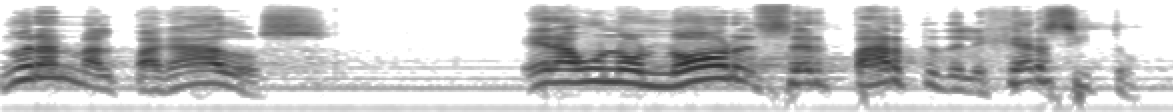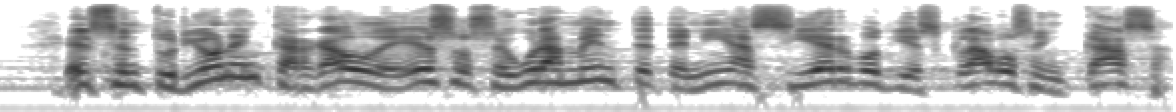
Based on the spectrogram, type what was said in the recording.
No eran mal pagados. Era un honor ser parte del ejército. El centurión encargado de eso seguramente tenía siervos y esclavos en casa.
